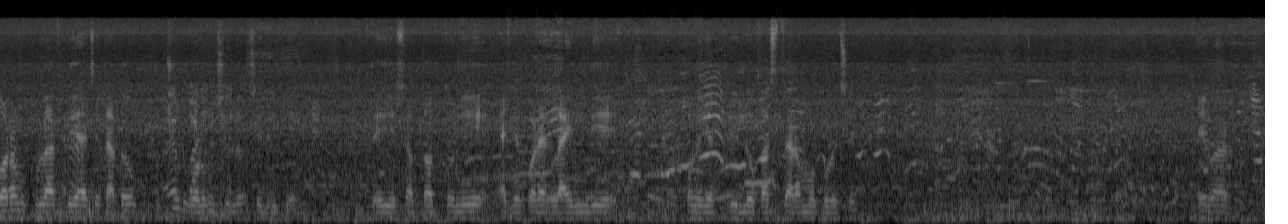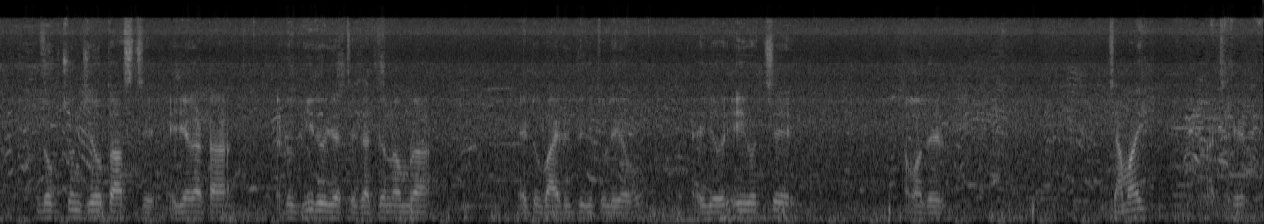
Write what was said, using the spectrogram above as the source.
গরম কুলার দেওয়া আছে তাতেও প্রচুর গরম ছিল সেদিনকে। তো এই সব তত্ত্ব নিয়ে একের পর এক লাইন দিয়ে কন্যাযাত্রীর লোক আসতে আরম্ভ করেছে। এবার লোকজন যেহেতু আসছে এই জায়গাটা একটু ভিড় হয়ে যাচ্ছে যার জন্য আমরা একটু বাইরের দিকে চলে যাব। এই যে এই হচ্ছে আমাদের জামাই আজকে তো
